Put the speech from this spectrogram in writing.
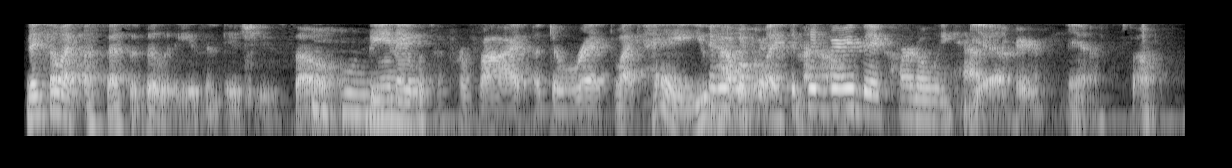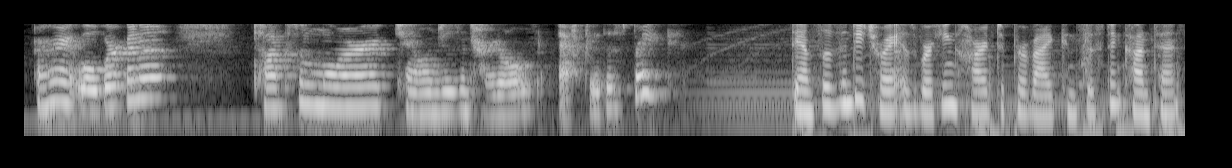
they feel like accessibility is an issue. So mm-hmm. being able to provide a direct, like, hey, you it have a, a place. It's now. a very big hurdle we have yeah. here. Yeah. So. All right. Well, we're gonna talk some more challenges and hurdles after this break. Dance Lives in Detroit is working hard to provide consistent content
